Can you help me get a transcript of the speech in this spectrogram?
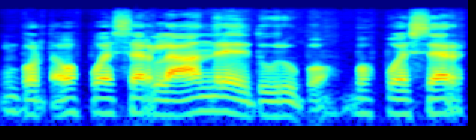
No importa, vos puedes ser la Andre de tu grupo. Vos puedes ser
